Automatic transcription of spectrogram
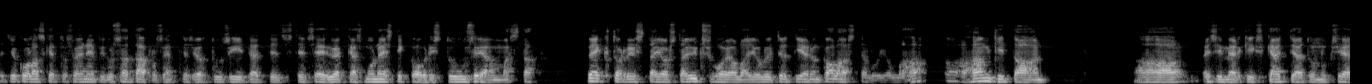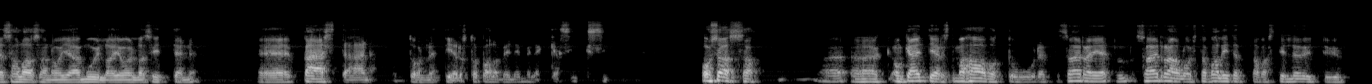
että joku laskettu on enemmän kuin 100 prosenttia, se johtuu siitä, että tietysti se hyökkäys monesti kohdistuu useammasta vektorista, josta yksi voi olla tiedon kalastelu, jolla hankitaan esimerkiksi käyttäjätunnuksia ja salasanoja ja muilla, joilla sitten päästään tuonne tiedostopalvelimille käsiksi. Osassa on käyttäjärjestelmä haavoittuvuudet. Sairaaloista valitettavasti löytyy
